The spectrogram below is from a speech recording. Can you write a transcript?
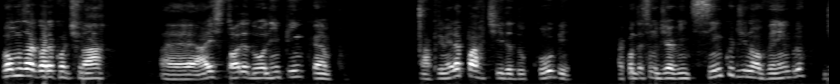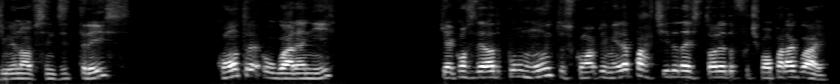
vamos agora continuar é, a história do Olímpia em campo. A primeira partida do clube aconteceu no dia 25 de novembro de 1903 contra o Guarani, que é considerado por muitos como a primeira partida da história do futebol paraguaio.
